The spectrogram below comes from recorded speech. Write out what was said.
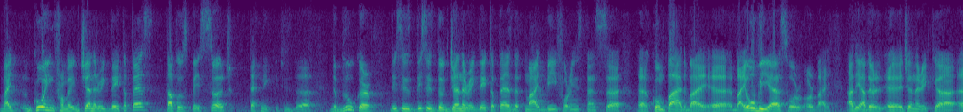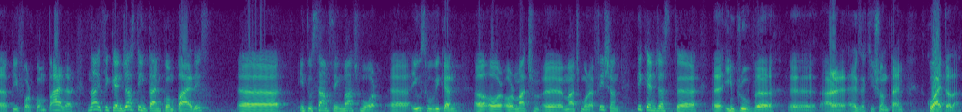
by going from a generic data path, tuple space search, technique, which is the, the blue curve. This is, this is the generic data path that might be, for instance, uh, uh, compiled by, uh, by OVS or, or by any other uh, generic uh, uh, P4 compiler. Now, if we can just-in-time compile this into something much more useful, we can, or, or much, much more efficient, we can just improve our execution time quite a lot.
